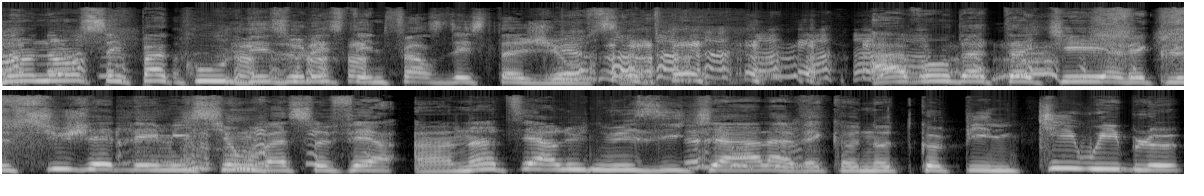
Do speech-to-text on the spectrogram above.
Non, non, c'est pas cool. Désolé, c'était une farce des stagios. Avant d'attaquer avec le sujet de l'émission, on va se faire un interlude musical avec notre copine Kiwi Bleu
